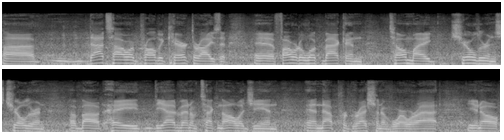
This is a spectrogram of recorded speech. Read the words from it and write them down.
Uh, that's how I would probably characterize it. If I were to look back and tell my children's children about, hey, the advent of technology and, and that progression of where we're at, you know,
